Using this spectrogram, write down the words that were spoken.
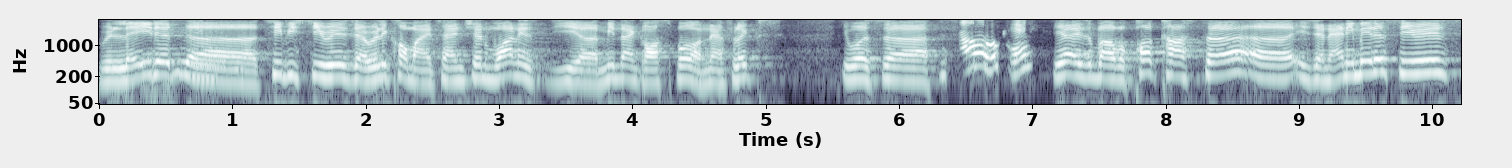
related uh, TV series that really caught my attention. One is the uh, Midnight Gospel on Netflix. It was. Uh, oh, okay. Yeah, it's about a podcaster. Uh, it's an animated series.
